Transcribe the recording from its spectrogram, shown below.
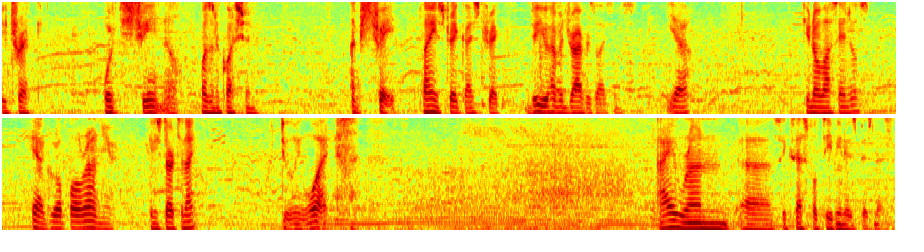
You trick. Worked the street. No, Wasn't a question. I'm straight. Plenty of straight guys trick. Do you have a driver's license? Yeah. Do you know Los Angeles? Yeah. I grew up all around here. Can you start tonight? Doing what? I run a successful TV news business.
